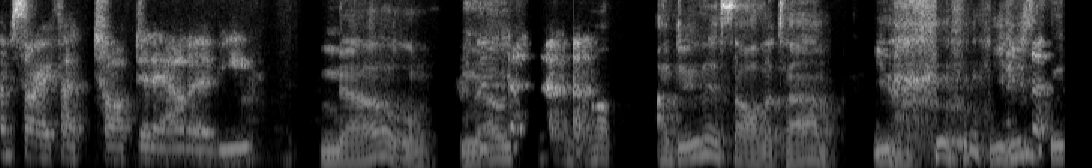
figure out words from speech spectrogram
I'm sorry if I talked it out of you. No, no, I do this all the time. You you see,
